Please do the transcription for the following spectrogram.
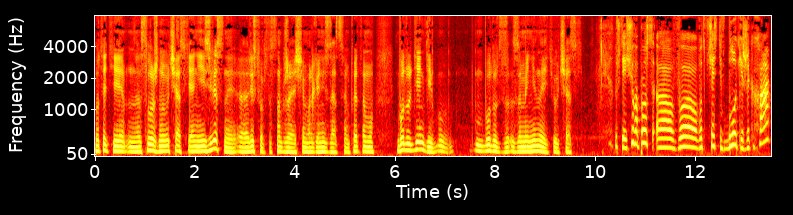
вот эти сложные участки, они известны э, ресурсоснабжающим организациям. Поэтому будут деньги, будут заменены эти участки. Слушайте, еще вопрос э, в, вот в части в блоке ЖКХ.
